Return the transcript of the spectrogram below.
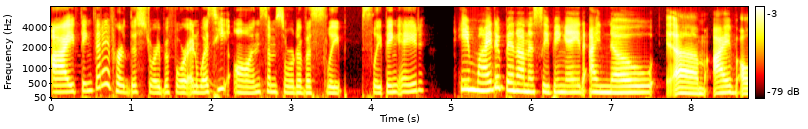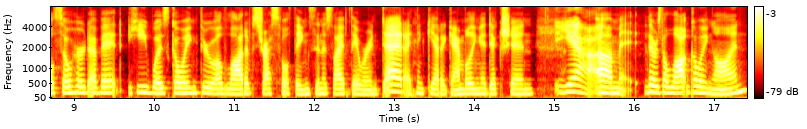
I think that I've heard this story before. And was he on some sort of a sleep sleeping aid? He might have been on a sleeping aid. I know um, I've also heard of it. He was going through a lot of stressful things in his life. They were in debt. I think he had a gambling addiction. Yeah. Um, there's a lot going on.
